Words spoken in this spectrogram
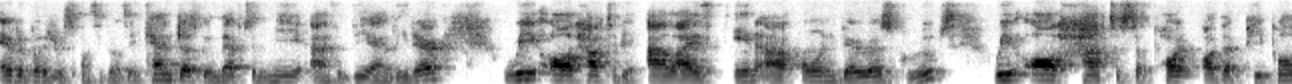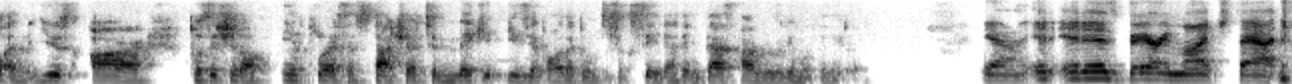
everybody's responsibility. It can't just be left to me as a DI leader. We all have to be allies in our own various groups. We all have to support other people and use our position of influence and stature to make it easier for other people to succeed. I think that's how we really move the needle. Yeah, it, it is very much that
